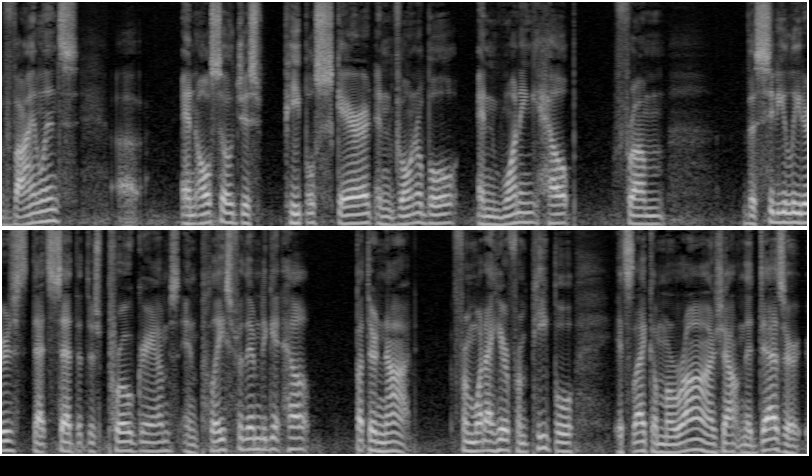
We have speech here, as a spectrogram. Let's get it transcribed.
violence uh, and also just people scared and vulnerable and wanting help from the city leaders that said that there's programs in place for them to get help, but they're not. From what I hear from people, it's like a mirage out in the desert.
